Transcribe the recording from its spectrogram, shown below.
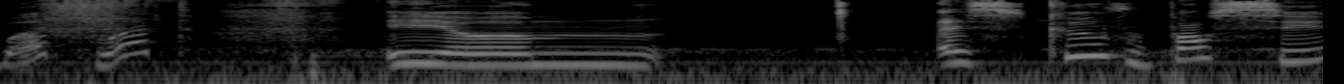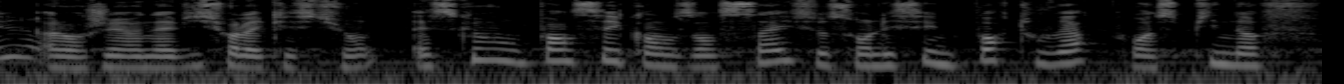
what, what? Et euh, est-ce que vous pensez, alors j'ai un avis sur la question, est-ce que vous pensez qu'en faisant ça, ils se sont laissés une porte ouverte pour un spin-off?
